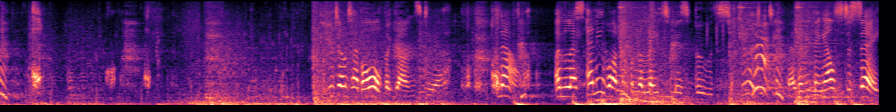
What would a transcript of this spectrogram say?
You don't have all the guns, dear. Now, unless anyone from the late Miss Booth's security team has anything else to say,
